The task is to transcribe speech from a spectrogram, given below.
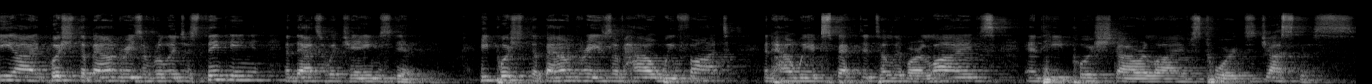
EI pushed the boundaries of religious thinking, and that's what James did. He pushed the boundaries of how we thought and how we expected to live our lives, and he pushed our lives towards justice.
